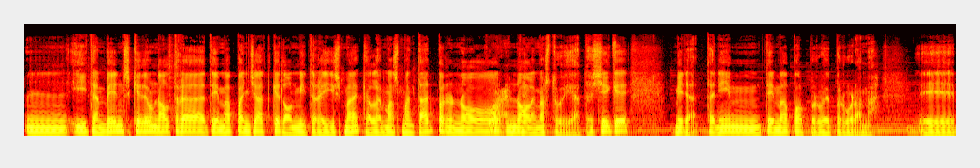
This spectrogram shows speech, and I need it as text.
Mm, I també ens queda un altre tema penjat, que era el mitraïsme, que l'hem esmentat, però no, Correcte. no l'hem estudiat. Així que, mira, tenim tema pel proper programa. Eh,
